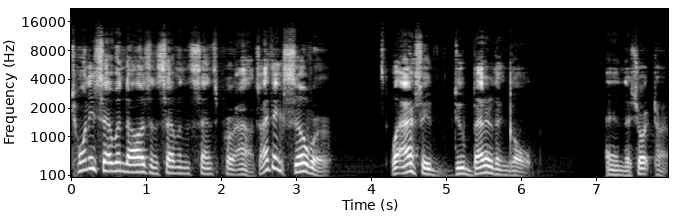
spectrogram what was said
$27.07 per ounce. I think silver will actually do better than gold in the short term.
